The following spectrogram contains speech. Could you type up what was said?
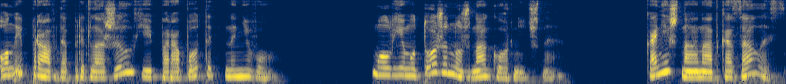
он и правда предложил ей поработать на него. Мол, ему тоже нужна горничная. Конечно, она отказалась,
